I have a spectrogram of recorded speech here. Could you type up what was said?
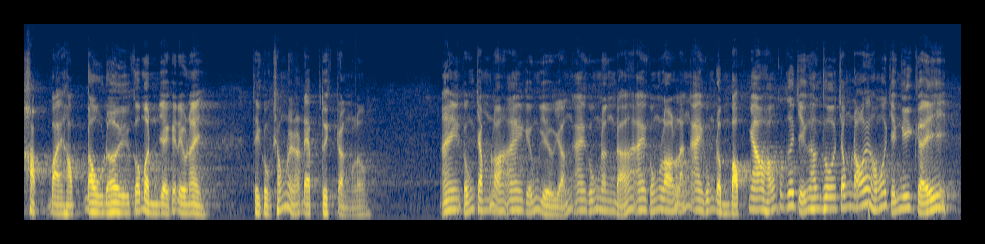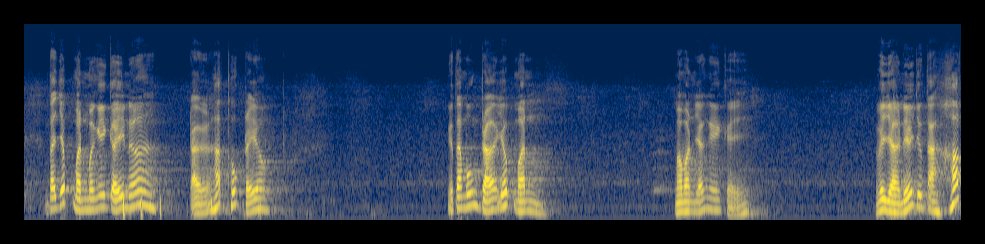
học bài học đầu đời của mình về cái điều này thì cuộc sống này nó đẹp tuyệt trần luôn ai cũng chăm lo, ai cũng dìu dẫn, ai cũng nâng đỡ, ai cũng lo lắng, ai cũng đùm bọc nhau. Không có cái chuyện hơn thua chống đối, không có chuyện nghi kỵ. Người ta giúp mình mà nghi kỵ nữa. Trời, hết thuốc trị không? Người ta muốn trợ giúp mình mà mình vẫn nghi kỵ. Bây giờ nếu chúng ta hết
